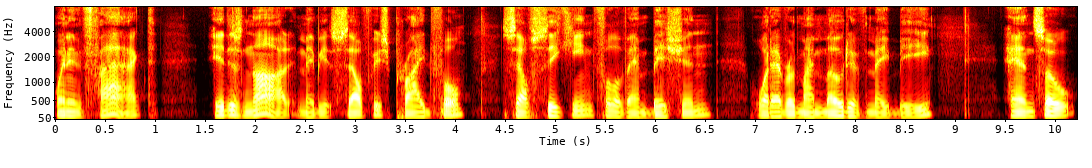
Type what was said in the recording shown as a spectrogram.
when in fact it is not. Maybe it's selfish, prideful, self seeking, full of ambition, whatever my motive may be. And so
